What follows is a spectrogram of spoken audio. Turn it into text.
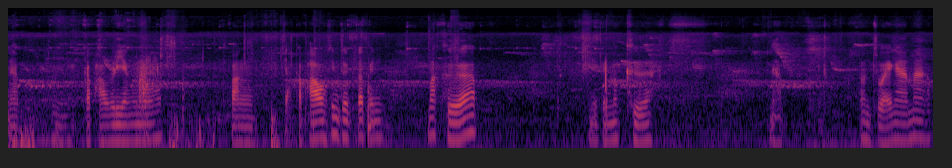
นะครับกะเพราเรียงมาครับฝั่ง จากกะเพราสิ้นสุดก็เป็นมะเขือครับนี่เป็นมะเขือนะครับ ต้นสวยงามมากครับ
